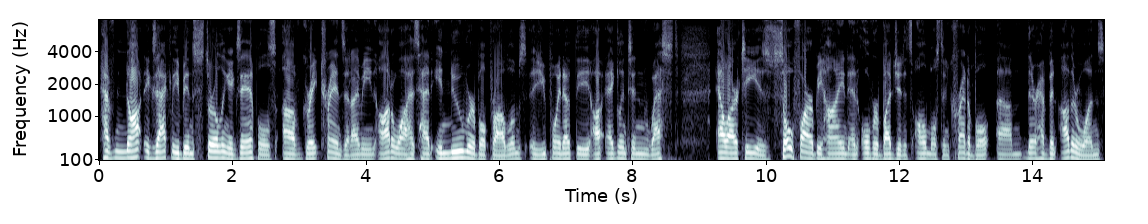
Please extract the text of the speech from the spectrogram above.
have not exactly been sterling examples of great transit. I mean, Ottawa has had innumerable problems. As you point out, the uh, Eglinton West LRT is so far behind and over budget, it's almost incredible. Um, there have been other ones.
